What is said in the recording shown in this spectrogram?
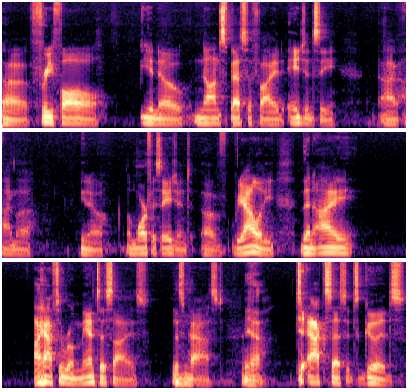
uh, free fall you know non-specified agency I, i'm a you know amorphous agent of reality then i i have to romanticize this past Yeah. to access its goods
